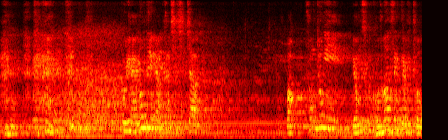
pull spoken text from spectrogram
우리 멤버들이랑 같이 진짜 막 성종이 명수 고등학생 때부터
